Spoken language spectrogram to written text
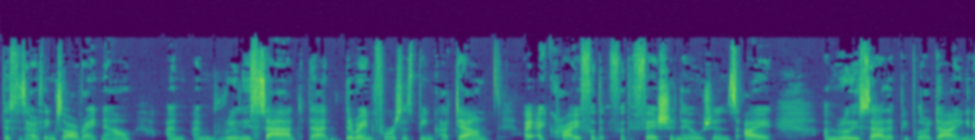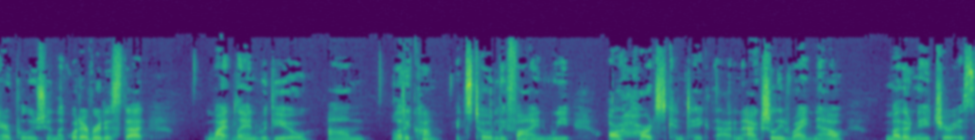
This is how things are right now. I'm, I'm really sad that the rainforest is being cut down. I, I cry for the, for the fish in the oceans. I, I'm really sad that people are dying in air pollution. Like whatever it is that might land with you, um, let it come. It's totally fine. We, our hearts can take that. And actually right now, Mother Nature is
